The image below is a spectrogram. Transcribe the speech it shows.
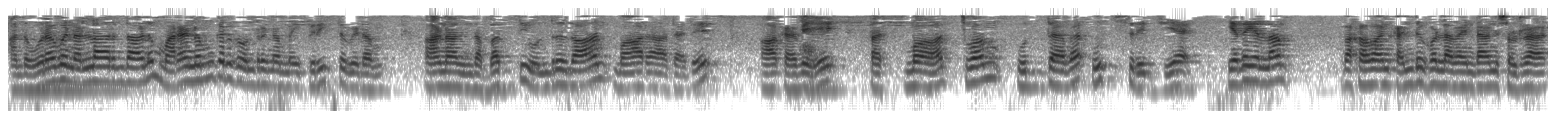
அந்த உறவு நல்லா இருந்தாலும் மரணம்ங்கிறது ஒன்று நம்மை பிரித்து விடும் ஆனால் இந்த பக்தி ஒன்றுதான் மாறாதது. ஆகவே தஸ்மாத்வம் உத்தவ உத்ஸ்ரிஜ்ய. எதையெல்லாம் பகவான் கண்டுகொள்ள வேண்டாம்னு சொல்றார்?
